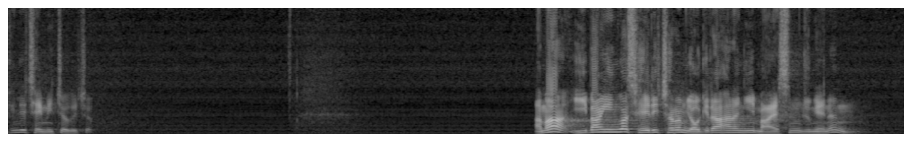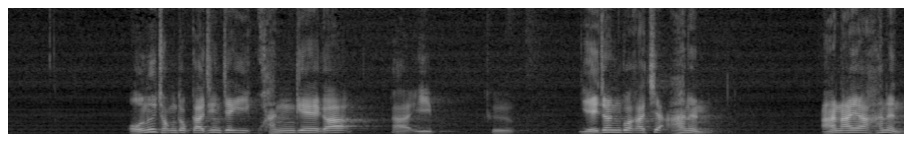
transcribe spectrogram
굉장히 재밌죠, 그렇죠? 아마 이방인과 세리처럼 여기라 하는 이 말씀 중에는 어느 정도까지 이제 이 관계가 아, 이그 예전과 같지 않은 않아야 하는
